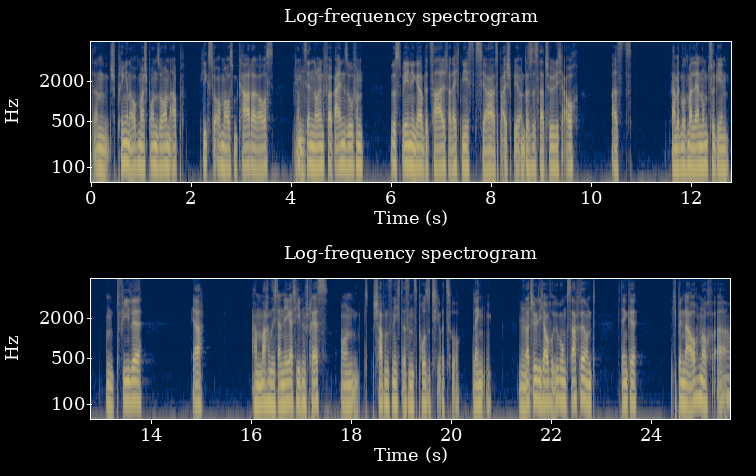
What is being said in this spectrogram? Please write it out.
dann springen auch mal Sponsoren ab, fliegst du auch mal aus dem Kader raus, kannst mhm. dir einen neuen Verein suchen, wirst weniger bezahlt, vielleicht nächstes Jahr als Beispiel. Und das ist natürlich auch was, damit muss man lernen umzugehen. Und viele, ja, haben, machen sich dann negativen Stress und schaffen es nicht, das ins Positive zu lenken. Mhm. Natürlich auch Übungssache und ich denke, ich bin da auch noch, äh,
